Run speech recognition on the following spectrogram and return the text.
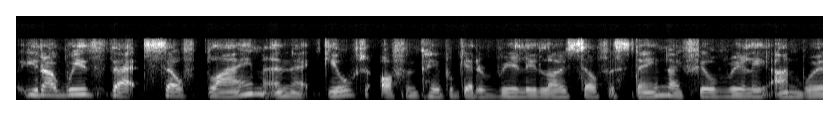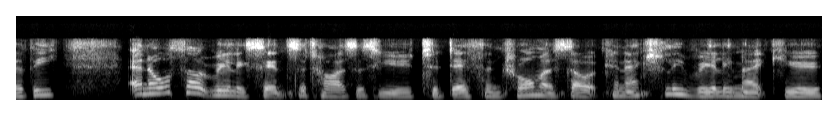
You know, with that self blame and that guilt, often people get a really low self esteem. They feel really unworthy. And also, it really sensitizes you to death and trauma. So it can actually actually really make you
